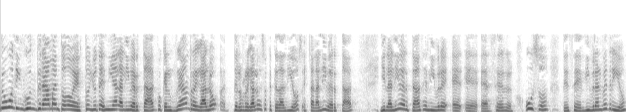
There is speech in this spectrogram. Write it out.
no hubo ningún drama en todo esto. Yo tenía la libertad, porque el gran regalo, de los regalos esos que te da Dios, está la libertad. Y la libertad es libre eh, eh, eh, hacer uso de ese libre albedrío.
